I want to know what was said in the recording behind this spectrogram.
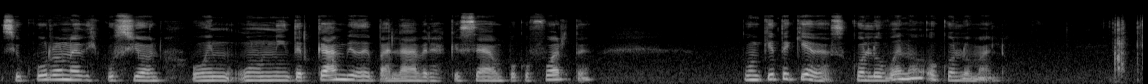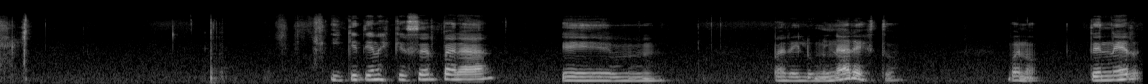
si ocurre una discusión o un intercambio de palabras que sea un poco fuerte, ¿con qué te quedas? ¿Con lo bueno o con lo malo? ¿Y qué tienes que hacer para, em, para iluminar esto? Bueno, tener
